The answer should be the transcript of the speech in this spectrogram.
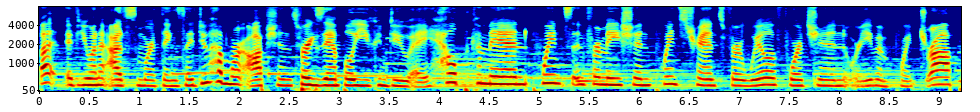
but if you want to add some more things, I do have more options. For example, you can do a help command, points information, points transfer, wheel of fortune, or even point drop.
